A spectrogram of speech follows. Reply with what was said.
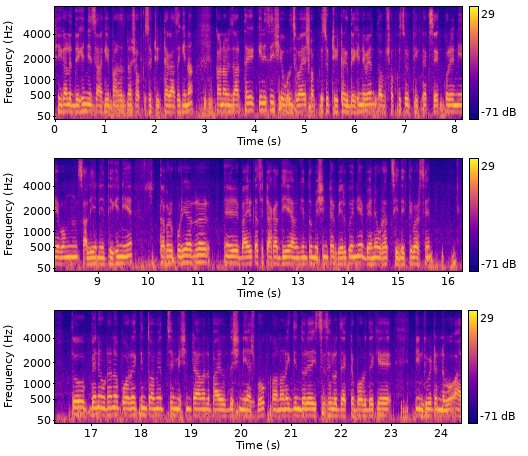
ঠিক হলে দেখে নিয়েছি, আগে পার্সেলটা সব কিছু ঠিকঠাক আছে কিনা। কারণ আমি যার থেকে কিনেছি, সে বলছে, ভাই সব কিছু ঠিকঠাক দেখে নেবেন। তো আমি সব কিছু ঠিকঠাক চেক করে নিয়ে এবং চালিয়ে নিয়ে দেখে নিয়ে তারপর কুরিয়ারের বাইরের কাছে টাকা দিয়ে আমি কিন্তু মেশিনটা বের করে নিয়ে ভ্যানে উঠাচ্ছি, দেখতে পারছেন? তো ভ্যানে ওঠানোর পরে কিন্তু আমি হচ্ছে মেশিনটা আমার বাইরের উদ্দেশ্যে নিয়ে আসব। কারণ অনেক দিন ধরে ইচ্ছে ছিল যে একটা বড় দেখে ইনকিউবেটর নেব। আর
